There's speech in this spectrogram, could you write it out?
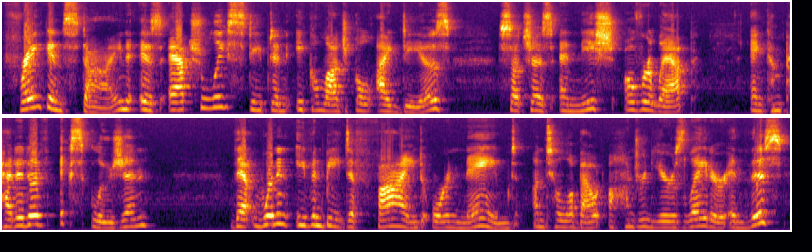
Frankenstein is actually steeped in ecological ideas such as a niche overlap and competitive exclusion that wouldn't even be defined or named until about 100 years later. And this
